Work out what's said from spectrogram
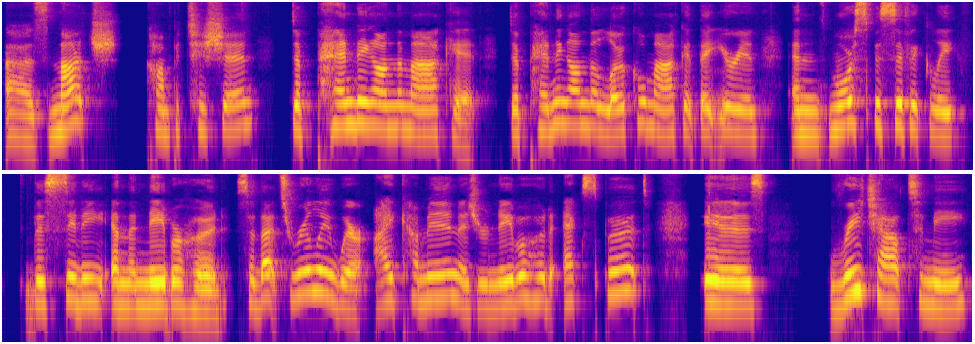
as much competition depending on the market, depending on the local market that you're in, and more specifically, the city and the neighborhood. So that's really where I come in as your neighborhood expert is reach out to me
